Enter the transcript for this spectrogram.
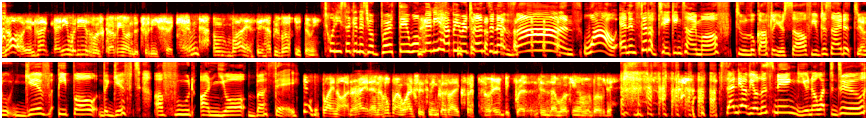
no, in fact, anybody who's coming on the 22nd, come by and say happy birthday to me. 22nd is your birthday. Well, many happy returns in advance. Wow. And instead of taking time off to look after yourself, you've decided to give people the gift of food on your birthday. Yeah, why not, right? And I hope my wife's listening because I expect a very big present since I'm working on my birthday. Sandhya, if you're listening, you know what to do.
